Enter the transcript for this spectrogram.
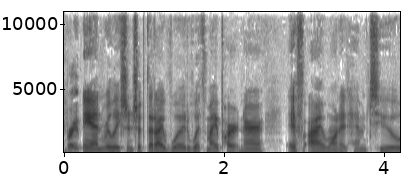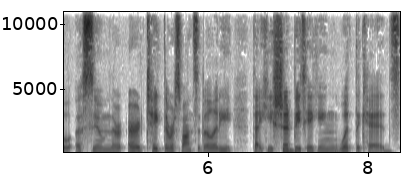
Right. and relationship that I would with my partner if I wanted him to assume the or take the responsibility that he should be taking with the kids.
